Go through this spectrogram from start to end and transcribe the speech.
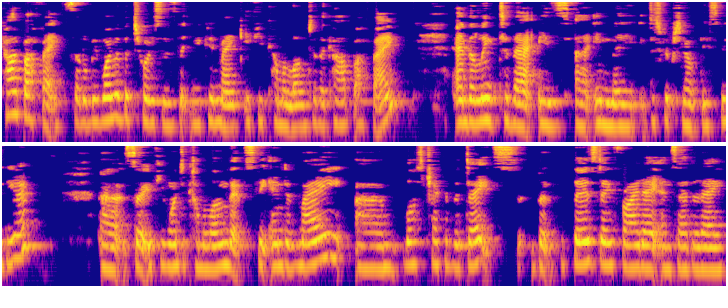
card buffet. So it'll be one of the choices that you can make if you come along to the card buffet. And the link to that is uh, in the description of this video. Uh, so if you want to come along, that's the end of May. Um, lost track of the dates, but Thursday, Friday, and Saturday.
